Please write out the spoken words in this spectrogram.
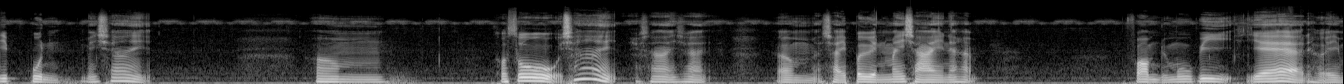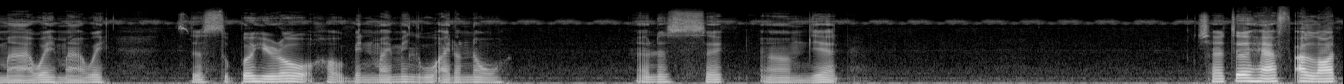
ญี่ปุ่นไม่ใช่อืมเขาสู้ใช่ใช่ใช่เอ่มใช้ปืนไม่ใช้นะครับ from the movie yeah เฮ้ยมาเว้ย มาเว้ย the superhero เขาเป็นไหมไม่รู้ I don't know and the sec um yet shelter have a lot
